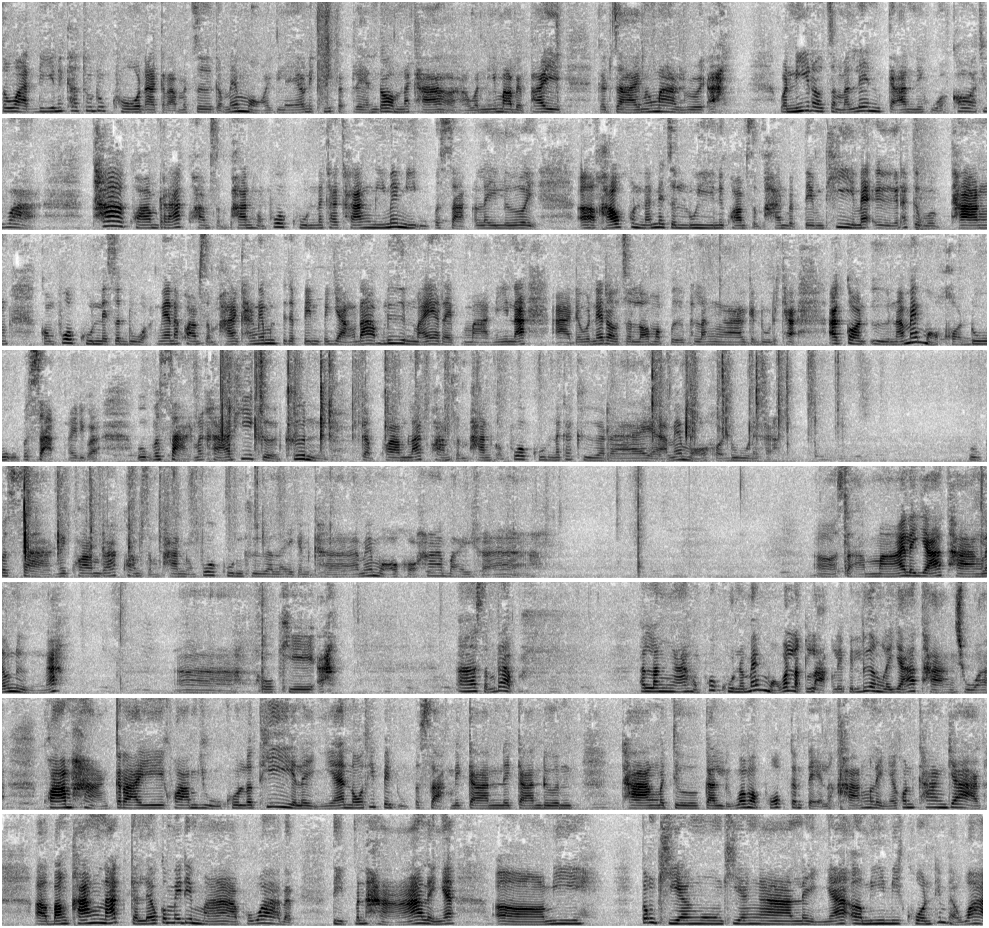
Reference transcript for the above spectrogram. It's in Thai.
สวัสดีนะคะทุกทุกๆคนอากลับมาเจอกับแม่หมออีกแล้วในคลิปแบบแรนดอมนะคะวันนี้มาแบบไพ่กระจายมากๆเลยอะวันนี้เราจะมาเล่นกันในหัวข้อที่ว่า ถ้าความรักความสัมพันธ์ของพวกคุณนะคะ ครั้งนี้ไม่มีอุปสรรคอะไรเลยเเขาคนนั้นเนี่ยจะลุยในความสัมพันธ์แบบเต็มที่แม่เออถ้าเกิดว่าทางของพวกคุณในสะดวกเนี่ยนะความสัมพันธ์ครั้งนี้มันจะเป็นไปอย่างราบรื่นไหมอะไรประมาณนี้นะอ่าเดี๋ยววันนี้เราจะลองมาเปิดพลังงานกันดูเลยค่ะะก่อนอื่นนะแม่หมอขอดูอุปสรรคหน่อยดีกว่า อุปสรรคนะคะที่เกิดขึ้นกับความรักความสัมพันธ์ของพวกคุณนะคะคืออะไรอะแม่หมอขอดูนะคะ อุปสรรคในความรักความสัมพันธ์ของพวกคุณคืออะไรกันคะแม่หมอขอห้าใบค่ะเอ่อสามไม้ระยะทางแล้วหนึ่งนะอ่าโอเคอะอ่าสำหรับพลังงานของพวกคุณนะแม่หมอว่าหลักๆ เลยเป็นเรื่องระยะทางชัวความห่างไกลความอยู่คนละที่อะไรอย่างเงี้ยเนาะที่เป็นอุปสรรคในการในการเดิน ทางมาเจอกันหรือว่ามาพบกันแต่ละครั้งอะไรเงี้ยค่อนข้างยากาบางครั้งนัดกันแล้วก็ไม่ได้มา เพราะว่าแบบติดปัญหาอะไรเงี้ยมีต้องเคลียร์งงเคลียร์งานอะไรอย่างเงี้ยเออมีมีคนที่แบบว่า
